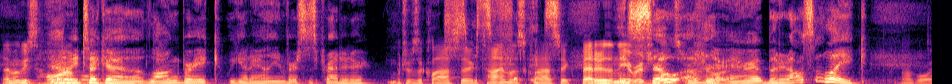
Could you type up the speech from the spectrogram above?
That movie's horrible. we took a long break. We got Alien versus Predator, yeah, we got Alien versus Predator. which was a classic, it's timeless it's- classic, better than the original. it's originals so of sure. their era, but it also like Oh boy,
